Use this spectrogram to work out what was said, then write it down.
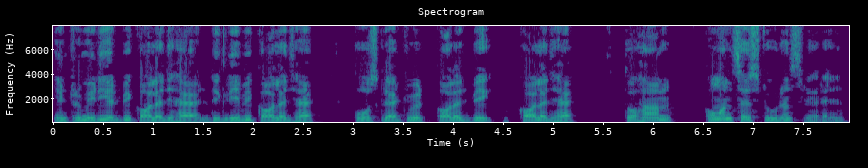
इंटरमीडिएट भी कॉलेज है डिग्री भी कॉलेज है। पोस्ट ग्रेजुएट कॉलेज भी कॉलेज है तो हम कौन से स्टूडेंट्स ले रहे हैं?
